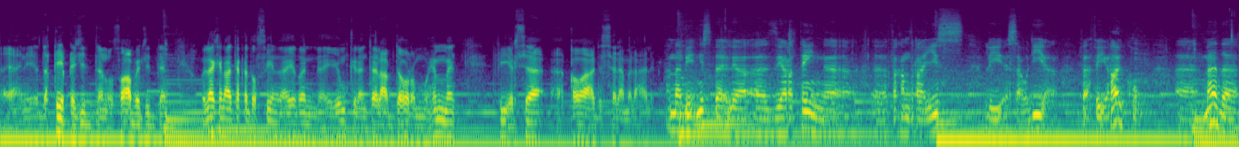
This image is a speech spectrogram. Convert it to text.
يعني دقيقة جدا وصعبة جدا. ولكن أعتقد الصين أيضا يمكن أن تلعب دورا مهما في إرساء قواعد السلام العالمي. أما بالنسبة لزيارتين فخامة الرئيس للسعودية ففي رأيكم؟ ماذا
